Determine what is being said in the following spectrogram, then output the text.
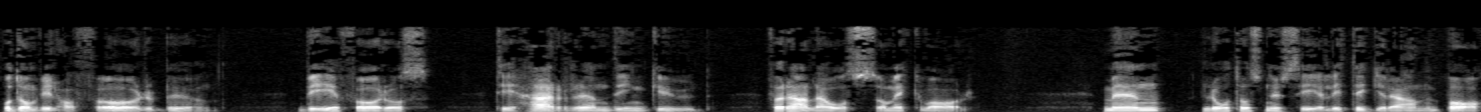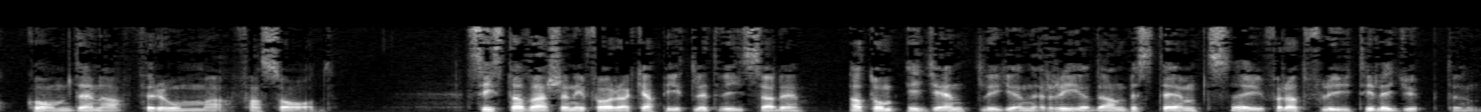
och de vill ha förbön. Be för oss till Herren din Gud, för alla oss som är kvar. Men låt oss nu se lite grann bakom denna fromma fasad. Sista versen i förra kapitlet visade att de egentligen redan bestämt sig för att fly till Egypten.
